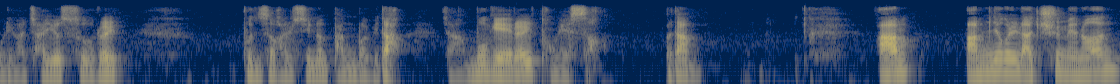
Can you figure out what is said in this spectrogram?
우리가 자유수를 분석할 수 있는 방법이다. 자, 무게를 통해서 그 다음 암, 압력을 낮추면은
